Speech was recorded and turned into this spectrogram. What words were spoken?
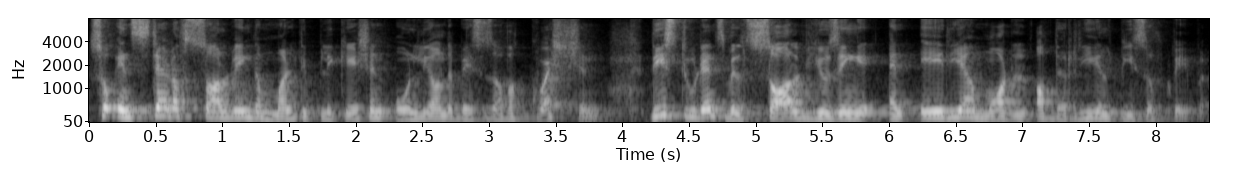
So instead of solving the multiplication only on the basis of a question, these students will solve using an area model of the real piece of paper.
